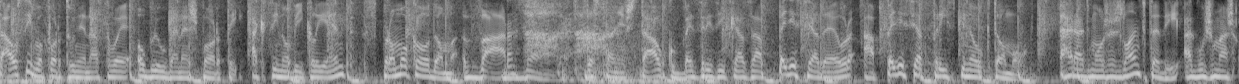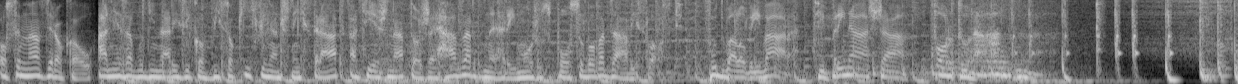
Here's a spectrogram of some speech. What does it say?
Stav si vo Fortune na svoje obľúbené športy. Ak si nový klient, s promokódom VAR, VAR dostaneš stávku bez rizika za 50 eur a 50 free spinov k tomu. Hrať môžeš len vtedy, ak už máš 18 rokov a nezabudni na riziko vysokých finančných strát a tiež na to, že hazardné hry môžu spôsobovať závislosť. Futbalový VAR ti prináša Fortuna.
